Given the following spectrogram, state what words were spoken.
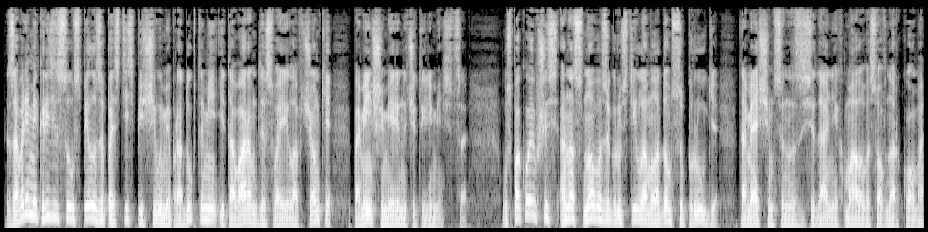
за время кризиса успела запастись пищевыми продуктами и товаром для своей ловчонки по меньшей мере на 4 месяца. Успокоившись, она снова загрустила о молодом супруге, томящемся на заседаниях малого совнаркома.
